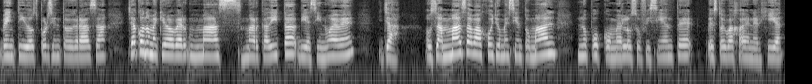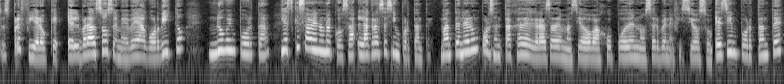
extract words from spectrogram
22% de grasa. Ya cuando me quiero ver más marcadita, 19, ya. O sea, más abajo yo me siento mal, no puedo comer lo suficiente, estoy baja de energía. Entonces prefiero que el brazo se me vea gordito, no me importa. Y es que saben una cosa, la grasa es importante. Mantener un porcentaje de grasa demasiado bajo puede no ser beneficioso. Es importante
